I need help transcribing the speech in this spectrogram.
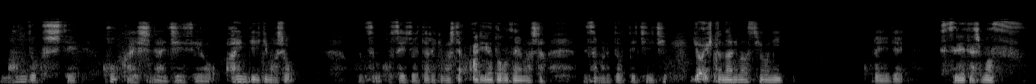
満足して後悔しない人生を歩んでいきましょう。本日もご清聴いただきましてありがとうございました。皆様にとって一日良い日となりますように。これにて失礼いたします。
